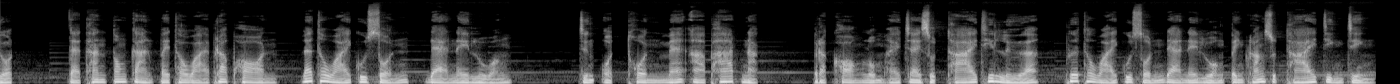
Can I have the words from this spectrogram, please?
ยศ แต่ท่านต้องการไปถวายพระพรและถวายกุศลแด่ในหลวง จึงอดทนแม้อาพาธหนัก ประคองลมหายใจสุดท้ายที่เหลือ เพื่อถวายกุศลแด่ในหลวงเป็นครั้งสุดท้ายจริง ๆ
